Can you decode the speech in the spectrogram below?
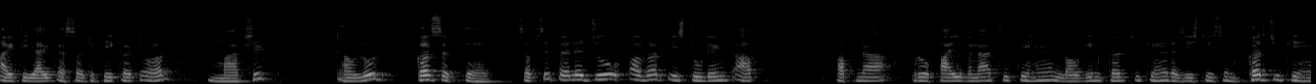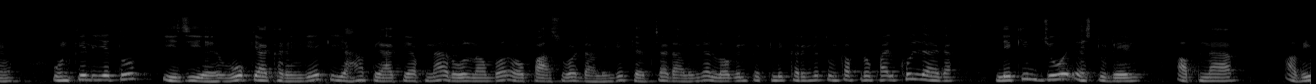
आईटीआई का सर्टिफिकेट और मार्कशीट डाउनलोड कर सकते हैं। सबसे पहले जो अगर स्टूडेंट आप अपना प्रोफ़ाइल बना चुके हैं लॉगिन कर चुके हैं रजिस्ट्रेशन कर चुके हैं उनके लिए तो इजी है। वो क्या करेंगे कि यहाँ पे आके अपना रोल नंबर और पासवर्ड डालेंगे कैप्चा डालेंगे लॉगिन पे क्लिक करेंगे तो उनका प्रोफ़ाइल खुल जाएगा। लेकिन जो स्टूडेंट अपना अभी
